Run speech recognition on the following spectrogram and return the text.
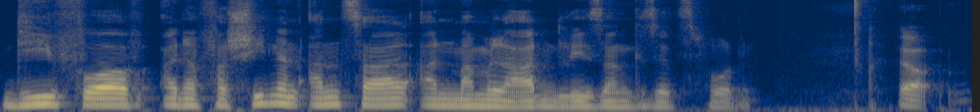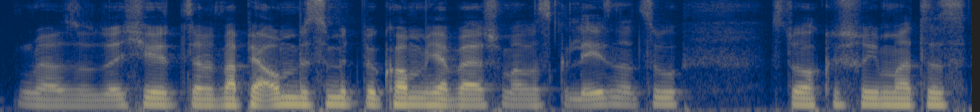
die vor einer verschiedenen Anzahl an Marmeladengläsern gesetzt wurden. Ja, also ich habe ja auch ein bisschen mitbekommen, ich habe ja schon mal was gelesen dazu, was du auch geschrieben hattest.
